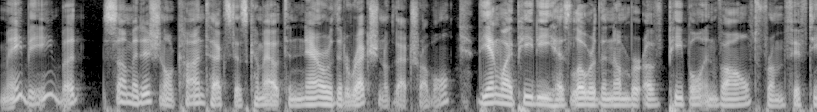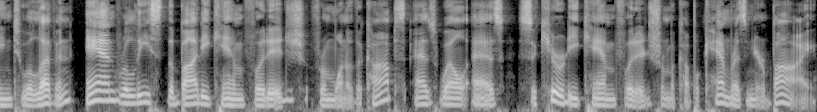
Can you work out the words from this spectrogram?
maybe, but some additional context has come out to narrow the direction of that trouble. The NYPD has lowered the number of people involved from 15 to 11 and released the body cam footage from one of the cops, as well as security cam footage from a couple cameras nearby.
